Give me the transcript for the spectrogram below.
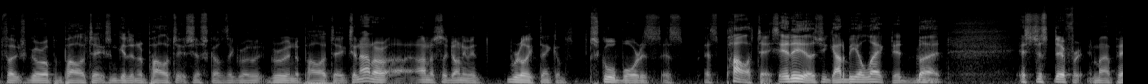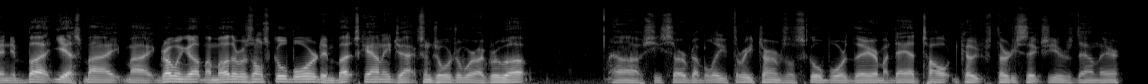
folks grow up in politics and get into politics just because they grew grew into politics. And I don't I honestly don't even really think of school board as as, as politics. It is. You got to be elected, but. It's just different, in my opinion. But yes, my, my growing up, my mother was on school board in Butts County, Jackson, Georgia, where I grew up. Uh, she served, I believe, three terms on the school board there. My dad taught and coached for 36 years down there.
